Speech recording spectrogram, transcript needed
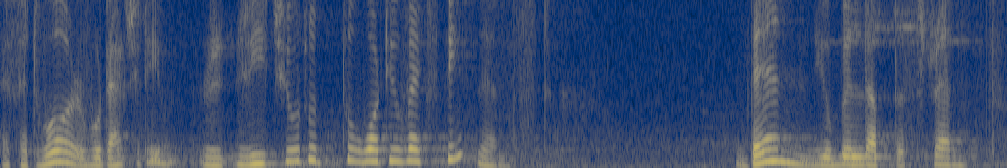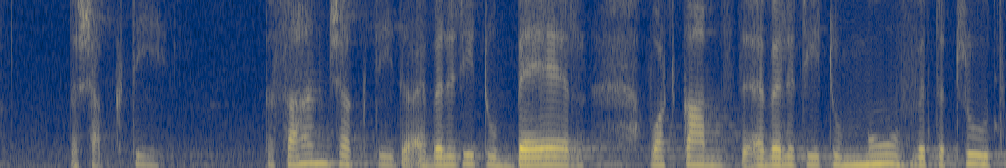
if it were, would actually re reach you to, to what you've experienced. Then you build up the strength, the Shakti, the Sahan Shakti, the ability to bear what comes, the ability to move with the truth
